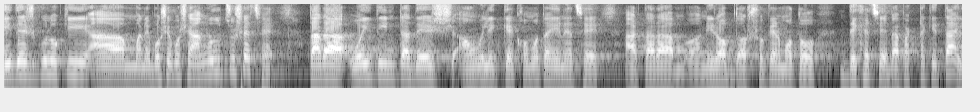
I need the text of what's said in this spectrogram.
এই দেশগুলো কি মানে বসে বসে আঙুল চুষেছে? তারা ওই তিনটা দেশ আওয়ামী লীগকে ক্ষমতায় এনেছে আর তারা নীরব দর্শকের মতো দেখেছে। ব্যাপারটা কি তাই?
